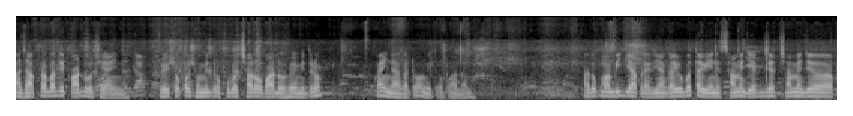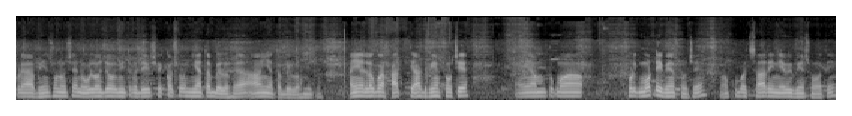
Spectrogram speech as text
આ જાફરાબાદી પાડો છે અહીંનો જોઈ શકો છો મિત્રો, ખૂબ જ સારો પાડો છે મિત્રો. કંઈ ના ઘટો મિત્રો પાડામાં. આ ટૂંકમાં બીજી આપણે ત્યાં ગાયો બતાવી એની સામે જ એક્ઝેક્ટ સામે જ આપણે આ ભેંસોનું છે ને ઓલો જો મિત્રો દેવ શકો છો અહીંયા તબેલો છે. આ અહીંયા તબેલો મિત્રો. અહીંયા લગભગ સાતથી આઠ ભેંસો છે. અહીંયા આમ ટૂંકમાં થોડીક મોટી ભેંસો છે. ખૂબ જ સારી ને એવી ભેંસો હતી.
